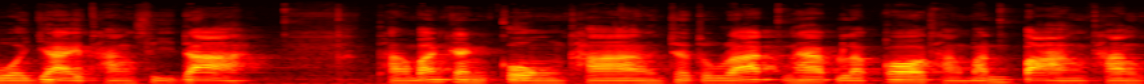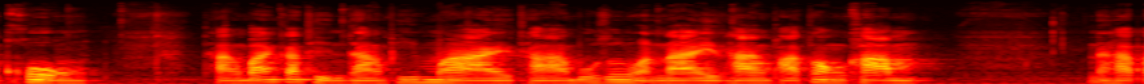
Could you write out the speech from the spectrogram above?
บัวใหญ่ทางสีดา ทางบ้านกันกง ทางจตุรัสนะครับ แล้วก็ทางบ้านปางทางคง ทางบ้านกระถินทางพิมาย ทางบุสนวนในทางผาทองคำนะครับ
